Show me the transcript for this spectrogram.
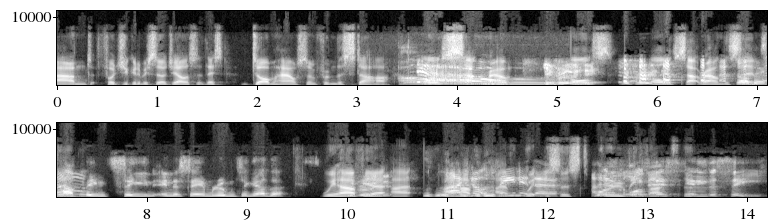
and Fudge, you're going to be so jealous of this. Dom Howson from the Star, oh. all sat around, all, it. You've ruined all sat around the So same they have been seen in the same room together. We have, yeah. ruined I, it. I I've have, not I have seen it, though. witnesses to prove Was, the was fact this that in the sea?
